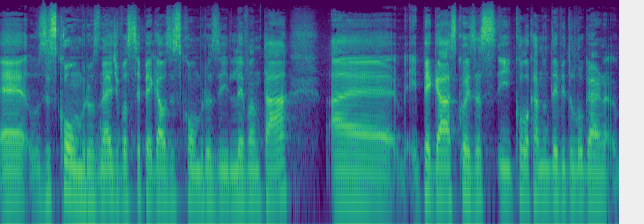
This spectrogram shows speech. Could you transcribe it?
É, os escombros, né? De você pegar os escombros e levantar é, e pegar as coisas e colocar no devido lugar,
